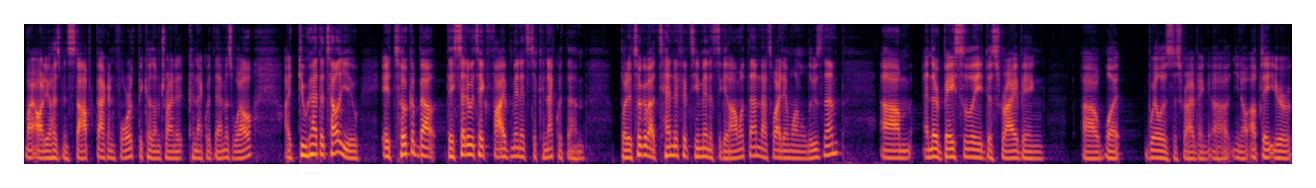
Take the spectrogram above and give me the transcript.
My audio has been stopped back and forth because I'm trying to connect with them as well. I do have to tell you, it took about. They said it would take five minutes to connect with them, but it took about ten to fifteen minutes to get on with them. That's why I didn't want to lose them. Um, and they're basically describing uh, what Will is describing. Uh, you know, update your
